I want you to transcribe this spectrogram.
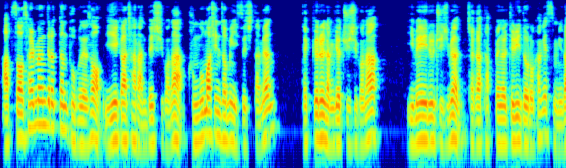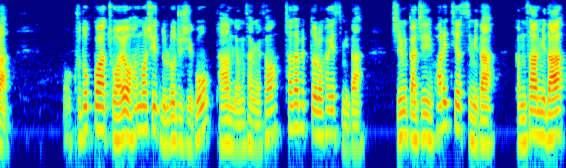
앞서 설명드렸던 부분에서 이해가 잘 안 되시거나 궁금하신 점이 있으시다면 댓글을 남겨주시거나 이메일을 주시면 제가 답변을 드리도록 하겠습니다. 어, 구독과 좋아요 한 번씩 눌러주시고 다음 영상에서 찾아뵙도록 하겠습니다. 지금까지 화리티였습니다. 감사합니다.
